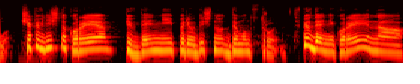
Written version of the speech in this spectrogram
Сеула. Що Північна Корея південній періодично демонструє в південній Кореї на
